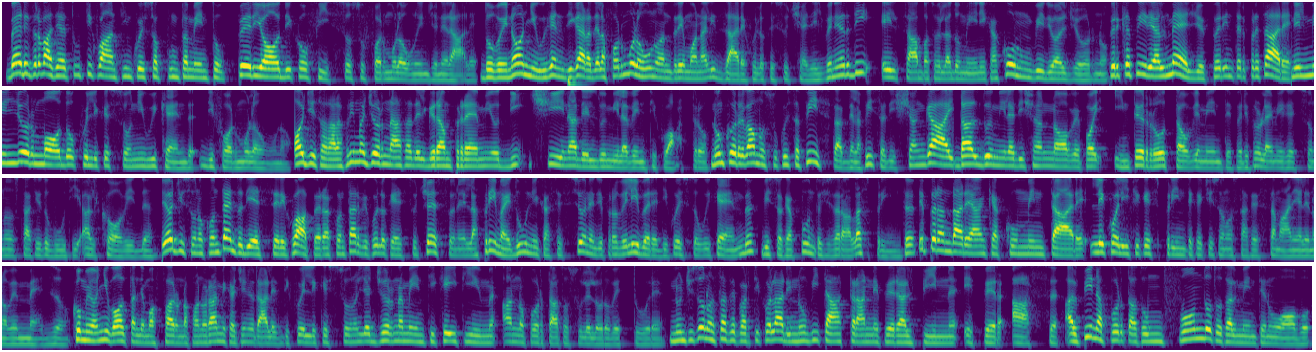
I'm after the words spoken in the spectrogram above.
Ben ritrovati a tutti quanti in questo appuntamento periodico fisso su Formula 1 in generale, dove in ogni weekend di gara della Formula 1 andremo a analizzare quello che succede il venerdì e il sabato e la domenica con un video al giorno, per capire al meglio e per interpretare nel miglior modo quelli che sono i weekend di Formula 1. Oggi è stata la prima giornata del Gran Premio di Cina del 2024. Non correvamo su questa pista, nella pista di Shanghai, dal 2019, poi interrotta ovviamente per i problemi che sono stati dovuti al Covid. E oggi sono contento di essere qua per raccontarvi quello che è successo nella prima ed unica sessione di prove libere di questo weekend, visto che appunto ci sarà la sprint, e per andare anche a commentare le qualifiche sprint che ci sono state stamani alle 9 e mezzo. Come ogni volta andiamo a fare una panoramica generale di quelli che sono gli aggiornamenti che i team hanno portato sulle loro vetture. Non ci sono state particolari novità tranne per Alpine e per Haas. Alpine ha portato un fondo totalmente nuovo,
